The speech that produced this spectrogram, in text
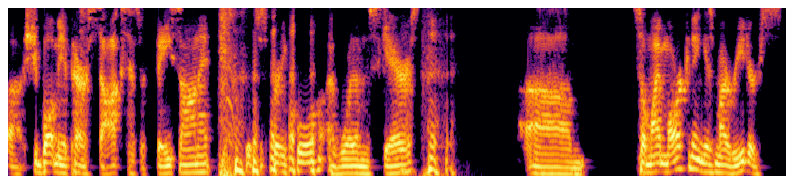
Uh, she bought me a pair of socks, has her face on it, which is pretty cool. I wore them to scares. Um, so my marketing is my readers.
